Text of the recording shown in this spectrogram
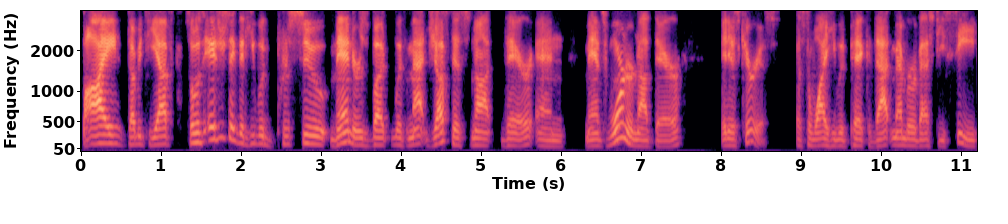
By WTF. So it was interesting that he would pursue Manders, but with Matt Justice not there and Mance Warner not there, it is curious as to why he would pick that member of SGC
